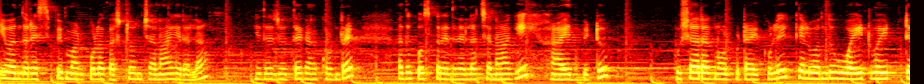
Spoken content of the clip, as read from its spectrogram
ಈ ಒಂದು ರೆಸಿಪಿ ಮಾಡ್ಕೊಳ್ಳೋಕೆ ಅಷ್ಟೊಂದು ಚೆನ್ನಾಗಿರಲ್ಲ. ಇದ್ರ ಜೊತೆಗೆ ಹಾಕ್ಕೊಂಡ್ರೆ ಅದಕ್ಕೋಸ್ಕರ ಇದನ್ನೆಲ್ಲ ಚೆನ್ನಾಗಿ ಆಯ್ದುಬಿಟ್ಟು ಹುಷಾರಾಗಿ ನೋಡ್ಬಿಟ್ಟು ಹಾಕ್ಕೊಳ್ಳಿ ಕೆಲವೊಂದು ವೈಟ್ ವೈಟ್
